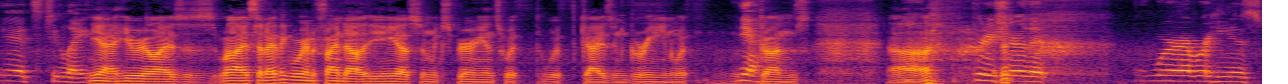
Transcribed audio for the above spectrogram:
it's too late. yeah, he realizes. Well, I said I think we're gonna find out he, he has some experience with with guys in green with Yeah. guns. Pretty sure that wherever he is,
